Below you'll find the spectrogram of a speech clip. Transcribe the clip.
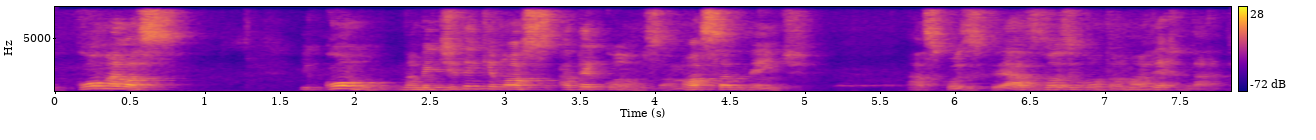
E como elas. E como, na medida em que nós adequamos a nossa mente às coisas criadas, nós encontramos a verdade.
